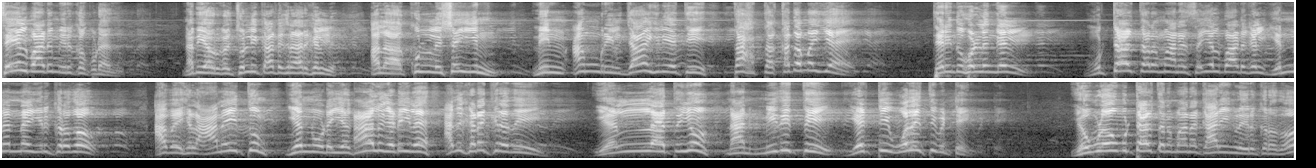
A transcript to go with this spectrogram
செயல்பாடும் இருக்கக்கூடாது. நபி அவர்கள் சொல்லி காட்டுகிறார்கள் அலா குல்லு ஷையின் மின் அம்ரில் ஜாகிலியத்தி தஹ்த கதமைய. தெரிந்து கொள்ளுங்கள் முட்டாள்தனமான செயல்பாடுகள் என்னென்ன இருக்கிறதோ அவைகள் அனைத்தும் என்னுடைய காலுகடியில அது கிடக்கிறது. எல்லாத்தையும் நான் மிதித்து எட்டி உதைத்து விட்டேன். எவ்வளவு முட்டாள்தனமான காரியங்கள் இருக்கிறதோ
